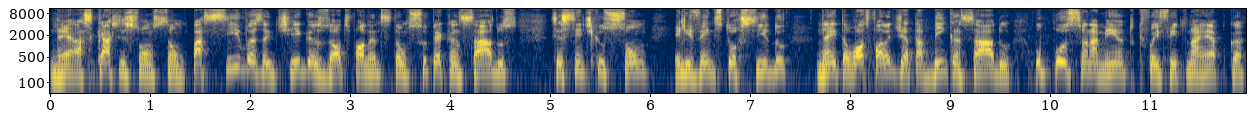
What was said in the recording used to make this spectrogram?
Né? As caixas de som são passivas, antigas, os alto-falantes estão super cansados. Você sente que o som ele vem distorcido, né? Então o alto-falante já está bem cansado. O posicionamento que foi feito na época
